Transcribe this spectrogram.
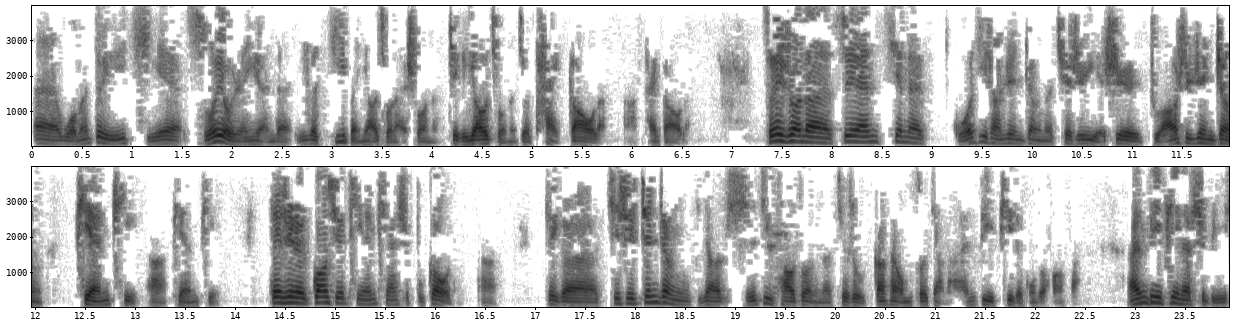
呃我们对于企业所有人员的一个基本要求来说呢，这个要求呢就太高了啊，太高了。所以说呢，虽然现在国际上认证呢，确实也是主要是认证 PMP 啊 PMP，但是光学 PMP 还是不够的啊。这个其实真正比较实际操作的呢，就是刚才我们所讲的 MBP 的工作方法。MBP 呢是比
